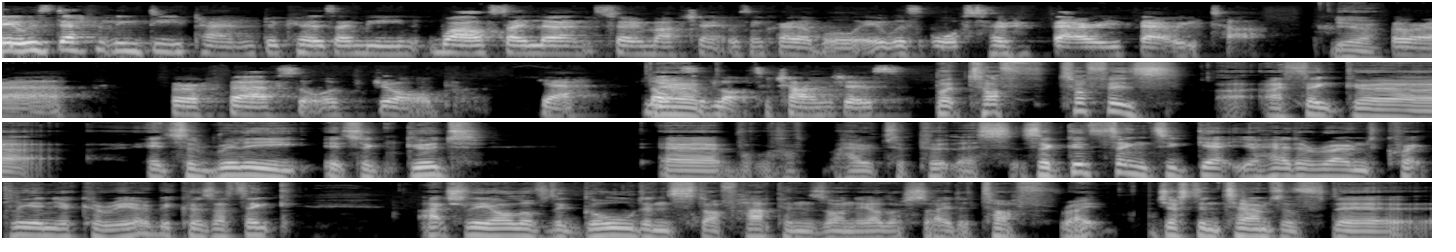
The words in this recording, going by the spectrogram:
it was definitely deep end because I mean, whilst I learned so much and it was incredible, it was also very, very tough. Yeah. For a for a first sort of job. Yeah. Lots yeah, of lots of challenges. But tough tough is I think uh it's a really it's a good uh how to put this. It's a good thing to get your head around quickly in your career because I think actually all of the golden stuff happens on the other side of tough, right? Just in terms of the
